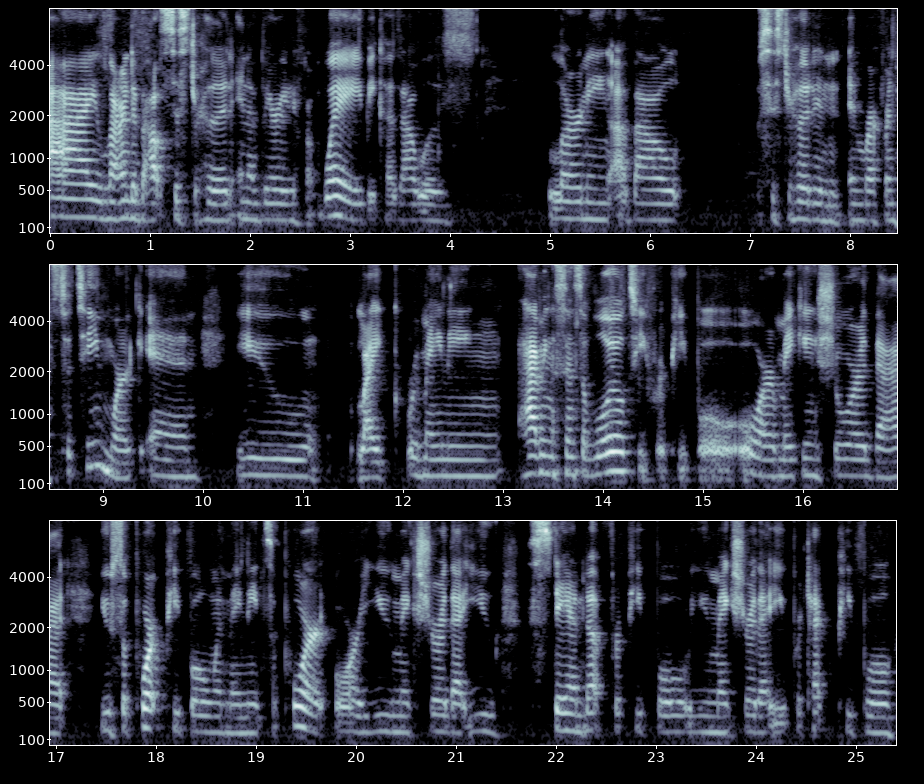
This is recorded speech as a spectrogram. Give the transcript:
I learned about sisterhood in a very different way because I was learning about sisterhood in, in reference to teamwork and you like remaining having a sense of loyalty for people or making sure that you support people when they need support or you make sure that you stand up for people you make sure that you protect people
